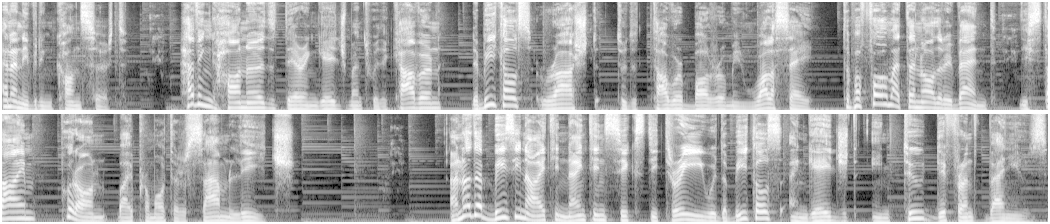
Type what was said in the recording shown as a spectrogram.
and an evening concert. Having honored their engagement with the Cavern, the Beatles rushed to the Tower Ballroom in Wallasey to perform at another event, this time put on by promoter Sam Leach. Another busy night in 1963 with the Beatles engaged in two different venues.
